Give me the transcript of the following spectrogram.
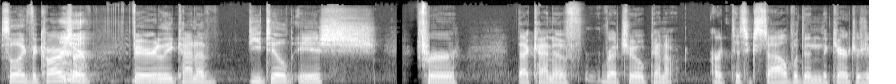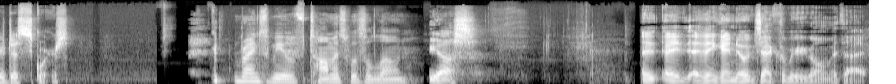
So like the cars are fairly kind of detailed ish for that kind of retro kind of artistic style but then the characters are just squares. Reminds me of Thomas was alone. Yes. I, I think I know exactly where you're going with that,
